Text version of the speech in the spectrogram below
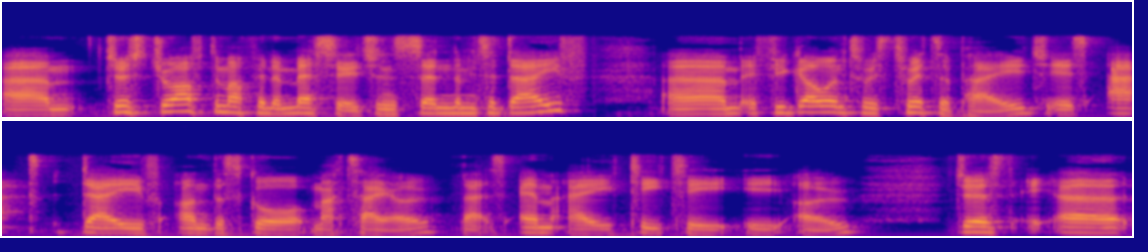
um, just draft them up in a message and send them to Dave. Um, if you go onto his Twitter page, it's at Dave underscore Matteo. That's M A T T E O. Just uh,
